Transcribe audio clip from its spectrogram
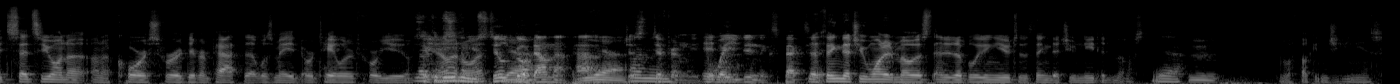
it sets you on a on a course for a different path that was made or tailored for you. So you know, you- in a you way, still Yeah. go down that path Yeah. just I mean, differently the it- way you didn't expect the it The thing that you wanted most ended up leading you to the thing that you needed most. Yeah. Mm. I'm a fucking genius.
